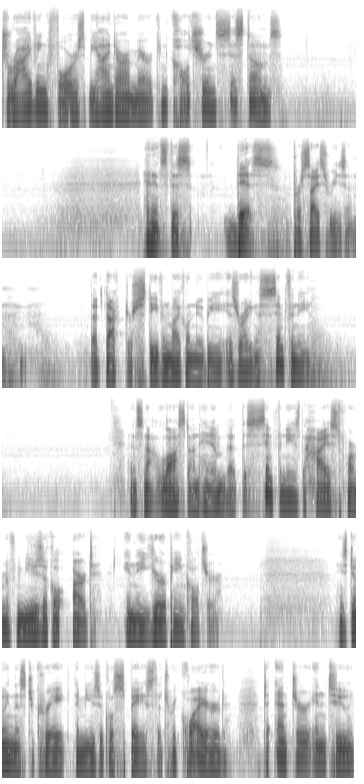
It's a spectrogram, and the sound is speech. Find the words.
driving force behind our American culture and systems. And it's this this precise reason that Dr. Stephen Michael Newby is writing a symphony. And it's not lost on him that the symphony is the highest form of musical art in the European culture. He's doing this to create the musical space that's required to enter into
